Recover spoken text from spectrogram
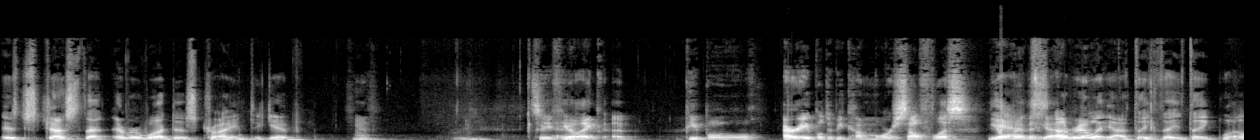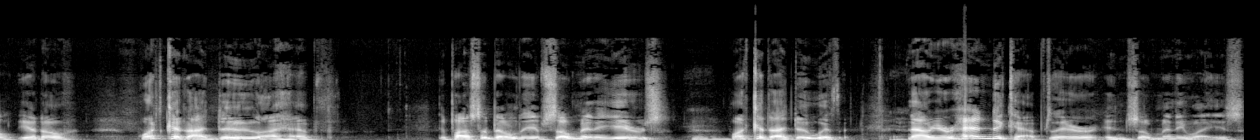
It's just that everyone is trying to give. So you feel like uh, people are able to become more selfless the older they Yes, get? I really. I think they think, well, you know, what can I do? I have the possibility of so many years. What can I do with it? Now you're handicapped there in so many ways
